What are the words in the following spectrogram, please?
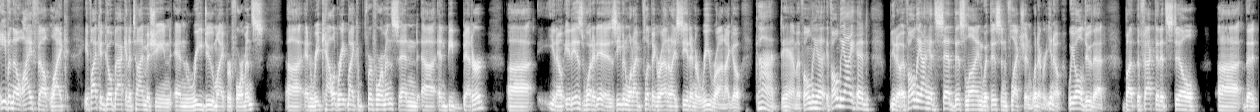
even though I felt like if I could go back in a time machine and redo my performance uh, and recalibrate my performance and uh, and be better, uh, you know, it is what it is. Even when I'm flipping around and I see it in a rerun, I go, God damn! If only uh, if only I had, you know, if only I had said this line with this inflection, whatever. You know, we all do that. But the fact that it's still uh, that it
